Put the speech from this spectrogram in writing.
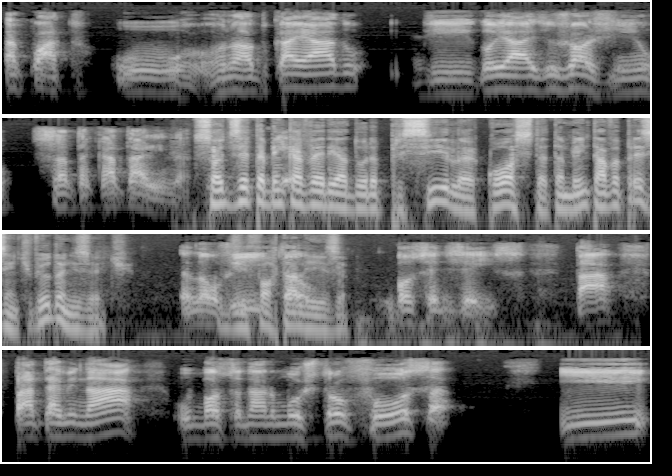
a quatro. O Ronaldo Caiado de Goiás e o Jorginho Santa Catarina. Só dizer também que a vereadora Priscila Costa também estava presente, viu, Donizete? Eu não vi. De Fortaleza. Então, você dizer isso, tá? Para terminar, o Bolsonaro mostrou força e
